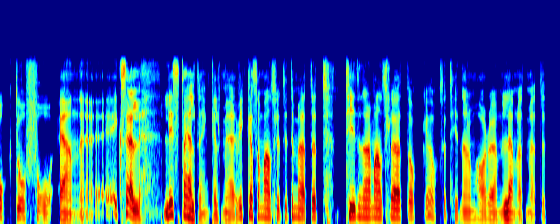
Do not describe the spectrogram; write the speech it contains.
och då få en eh, Excel-lista helt enkelt med vilka som anslutit till mötet, tiden när de anslöt och också tiden när de har eh, lämnat mötet.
